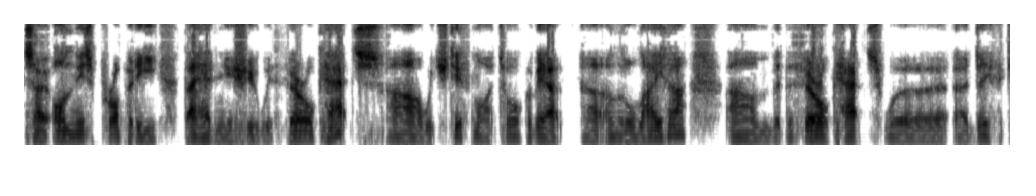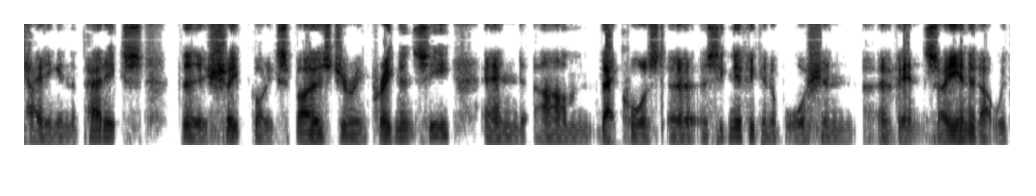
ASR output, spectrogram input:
So on this property, they had an issue with feral cats, uh, which Tiff might talk about uh, a little later. Um, but the feral cats were uh, defecating in the paddocks. The sheep got exposed during pregnancy, and um, that caused a, a, significant abortion uh, event. So he ended up with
